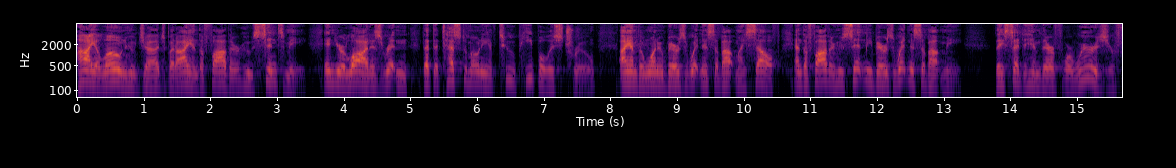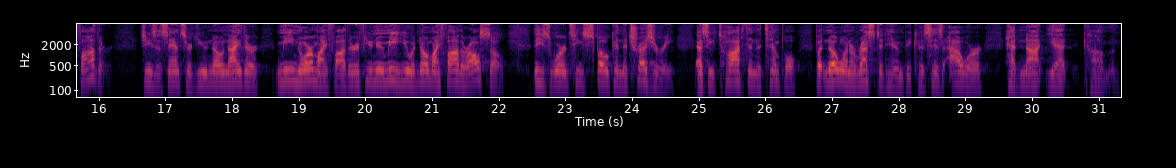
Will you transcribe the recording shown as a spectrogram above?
I alone who judge, but I and the Father who sent me. In your law it is written that the testimony of two people is true. I am the one who bears witness about myself, and the Father who sent me bears witness about me. They said to him, therefore, Where is your Father? Jesus answered, You know neither me nor my Father. If you knew me, you would know my Father also. These words he spoke in the treasury as he taught in the temple, but no one arrested him because his hour had not yet come.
